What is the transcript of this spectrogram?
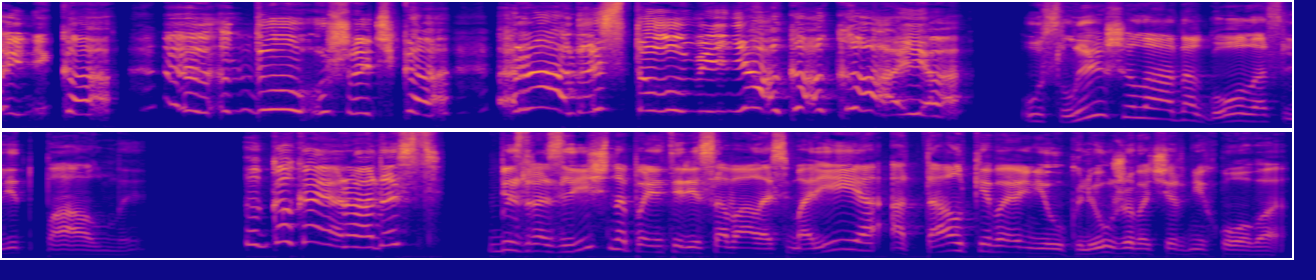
Машенька, душечка, радость-то у меня какая!» Услышала она голос Литпалны. «Какая радость?» Безразлично поинтересовалась Мария, отталкивая неуклюжего Черняхова.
